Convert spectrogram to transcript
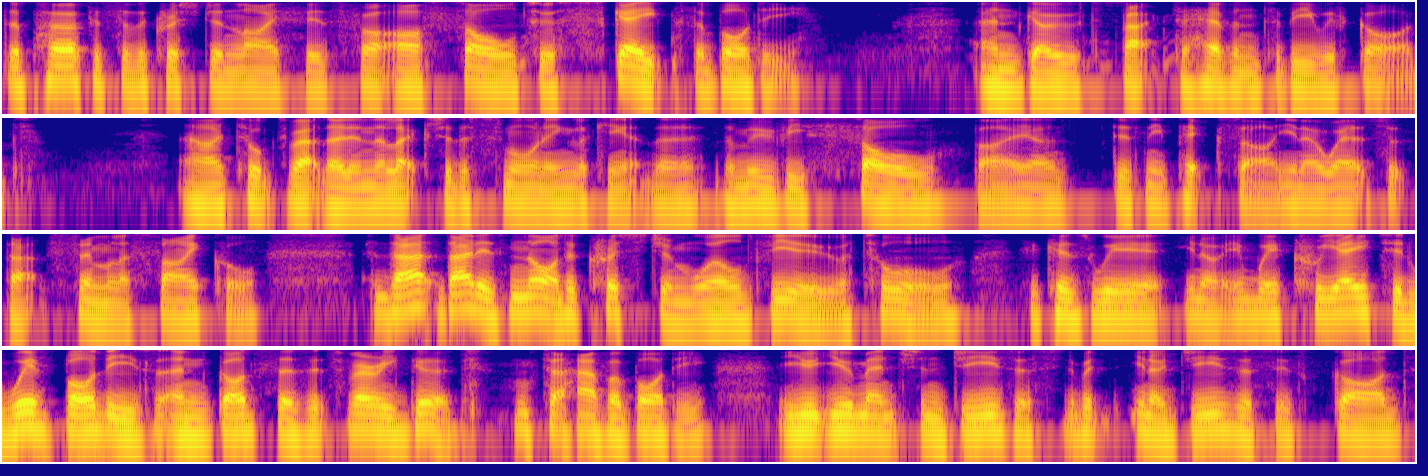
the purpose of the Christian life is for our soul to escape the body and go back to heaven to be with God. Uh, I talked about that in the lecture this morning, looking at the, the movie Soul by uh, Disney Pixar, you know, where it's at that similar cycle. That, that is not a Christian worldview at all because we're, you know, we're created with bodies and God says it's very good to have a body. You, you mentioned Jesus, but, you know, Jesus is God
